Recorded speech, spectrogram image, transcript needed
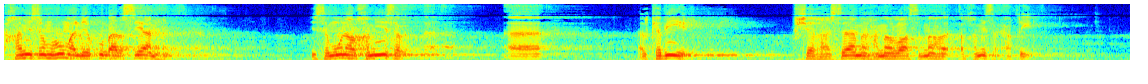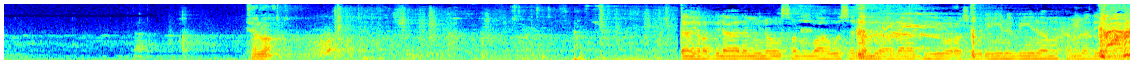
خميسهم هم اللي يكون بعد صيامهم. يسمونه الخميس آه، الكبير. الشيخ السلام رحمه الله سماه الخميس الحقير. انتهى الوقت. لله رب العالمين وصلى الله وسلم على عبده ورسوله نبينا محمد وعلى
